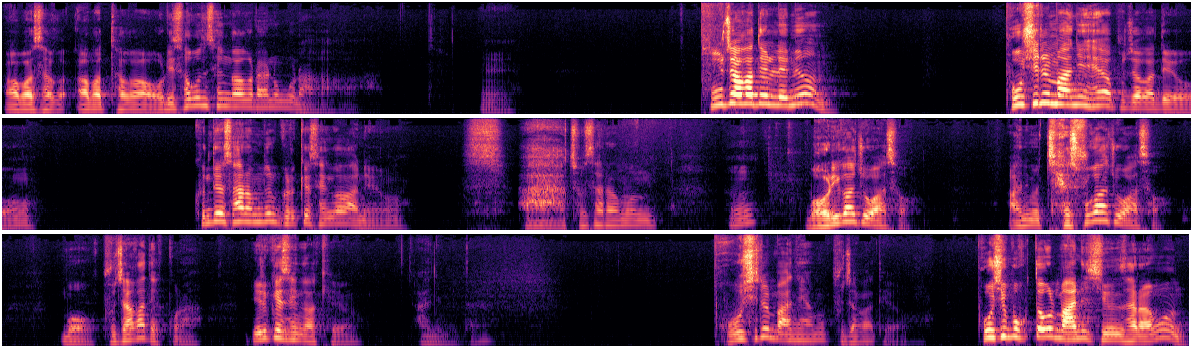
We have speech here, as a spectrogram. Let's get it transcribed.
아바타가, 아바타가 어리석은 생각을 하는구나. 예. 부자가 되려면 보시를 많이 해야 부자가 돼요. 근데 사람들은 그렇게 생각 안 해요. 아, 저 사람은 어? 머리가 좋아서 아니면 재수가 좋아서 뭐 부자가 됐구나. 이렇게 생각해요. 아닙니다. 보시를 많이 하면 부자가 돼요. 보시복덕을 많이 지은 사람은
